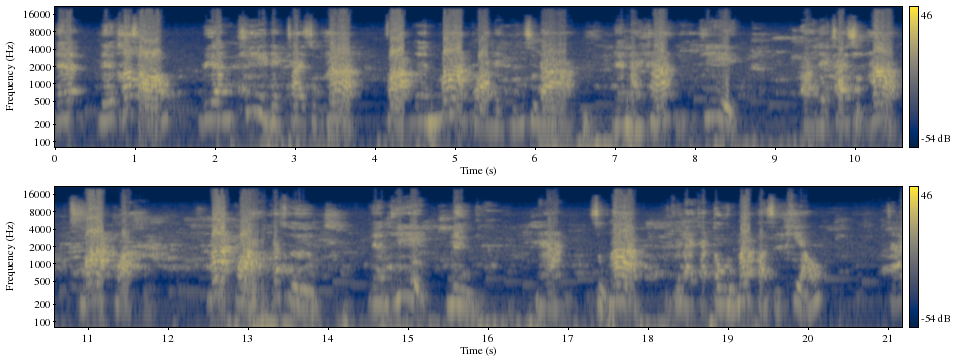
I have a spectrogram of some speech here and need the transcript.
เดือนเดือข้อ2เดือนที่เด็กชายสุภาพฝากเงินมากกว่าเด็กหญิงสุดาเดือนไหนคะที่เด็กชายสุภาพมากกว่า มากกว่าก็คือเดือนที่หนึ่ง นะคะสุภาพคือลายการ์ตูนมากกว่าสีเขียว ใช่ไหม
